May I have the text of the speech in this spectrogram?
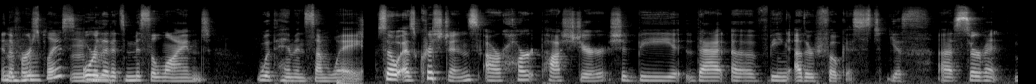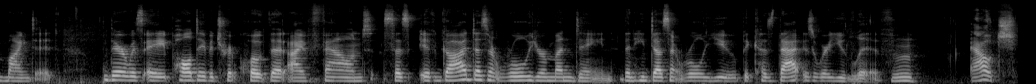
in the Mm-hmm. first place, or that it's misaligned with him in some way. So as Christians, our heart posture should be that of being other focused Yes. uh, servant minded. There was a Paul David Tripp quote that I found says, "If God doesn't rule your mundane, then He doesn't rule you because that is where you live." Ouch.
